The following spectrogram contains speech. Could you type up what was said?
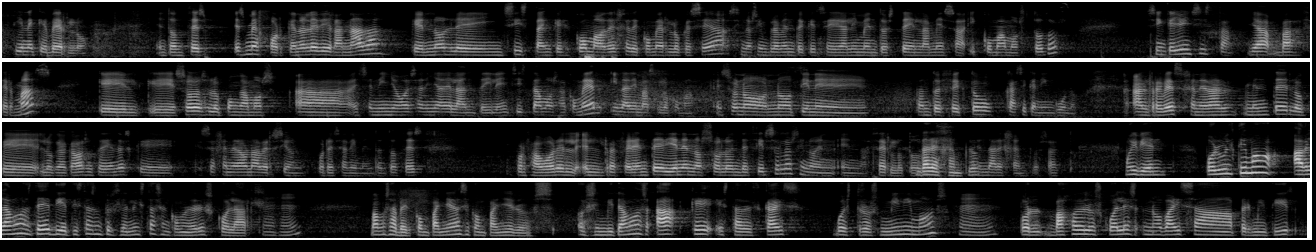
Tiene que verlo. Entonces, es mejor que no le diga nada, que no le insista en que coma o deje de comer lo que sea, sino simplemente que ese alimento esté en la mesa y comamos todos. Sin que yo insista, ya va a hacer más que el que solo se lo pongamos a ese niño o esa niña delante y le insistamos a comer y nadie más se lo coma. Eso no, no tiene tanto efecto, casi que ninguno. Al revés, generalmente lo que, lo que acaba sucediendo es que, que se genera una aversión por ese alimento. Entonces, por favor, el, el referente viene no solo en decírselo, sino en, en hacerlo todo. Dar ejemplo. En dar ejemplo, exacto. Muy bien. Por último, hablamos de dietistas nutricionistas en comedor escolar. Vamos a ver, compañeras y compañeros, os invitamos a que establezcáis vuestros mínimos por bajo de los cuales no vais a permitir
